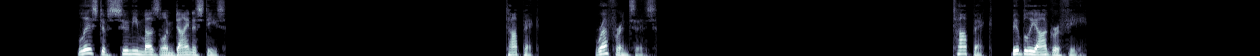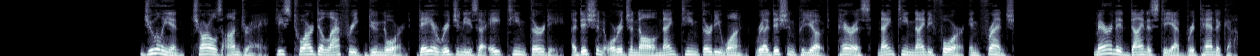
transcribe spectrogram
List of Sunni Muslim dynasties. Topic. References. Topic. Bibliography Julien, Charles-André, Histoire de l'Afrique du Nord, des origines à 1830, édition originale 1931, réédition Payot, Paris, 1994 in French. Marinid dynasty at Britannica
